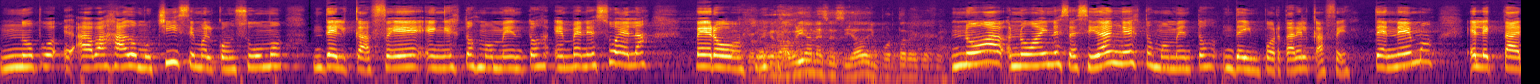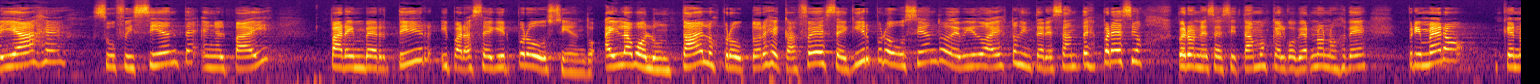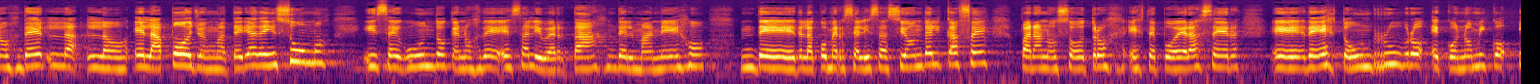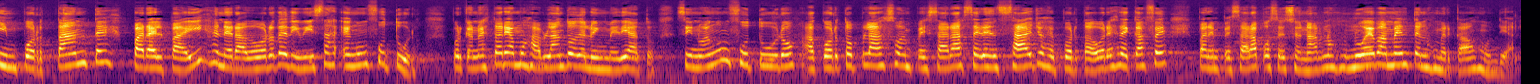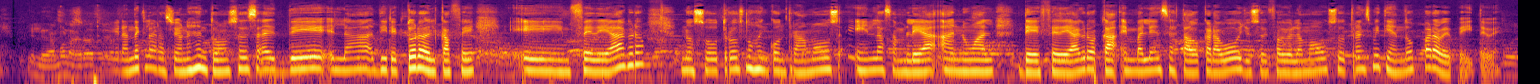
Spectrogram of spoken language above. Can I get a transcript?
No, ha bajado muchísimo el consumo del café en estos momentos en Venezuela. Pero no habría necesidad de importar el café. No, no hay necesidad en estos momentos de importar el café. Tenemos el hectariaje suficiente en el país para invertir y para seguir produciendo. Hay la voluntad de los productores de café de seguir produciendo debido a estos interesantes precios, pero necesitamos que el gobierno nos dé primero que nos dé el apoyo en materia de insumos y segundo, que nos dé esa libertad del manejo de, la comercialización del café para nosotros este, poder hacer eh, de esto un rubro económico importante para el país, generador de divisas en un futuro, porque no estaríamos hablando de lo inmediato, sino en un futuro, a corto plazo, empezar a hacer ensayos exportadores de café para empezar a posesionarnos nuevamente en los mercados mundiales. le damos las gracias. Gran declaraciones entonces eh, de la directora del café en Fedeagro. Nosotros nos encontramos en la asamblea anual de Fedeagro acá en Valencia, Estado Carabobo. Yo soy Fabiola Mauso, transmitiendo para BPI TV.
